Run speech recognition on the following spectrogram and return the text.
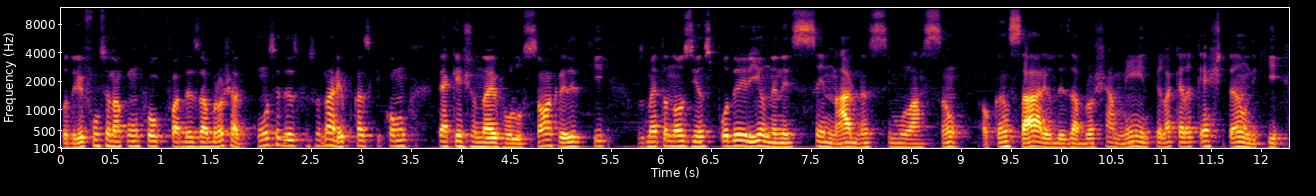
poderia funcionar como um fogo fato desabrochado. Com certeza funcionaria, por causa que como tem a questão da evolução, acredito que os metanosianos poderiam, né, nesse cenário, nessa simulação, alcançarem o desabrochamento pelaquela questão de que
